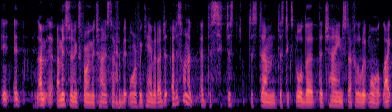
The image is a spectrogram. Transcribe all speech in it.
It, it, I'm, I'm, interested in exploring the China stuff a bit more if we can, but I just, I just want to uh, just just just um, just explore the, the change stuff a little bit more. Like,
